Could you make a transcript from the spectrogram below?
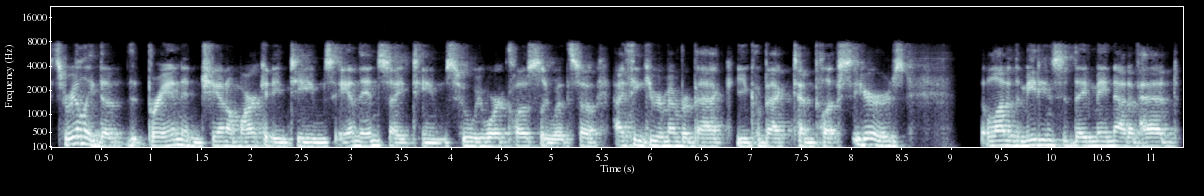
it's really the, the, brand and channel marketing teams and the insight teams who we work closely with. So I think you remember back, you go back 10 plus years, a lot of the meetings that they may not have had,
